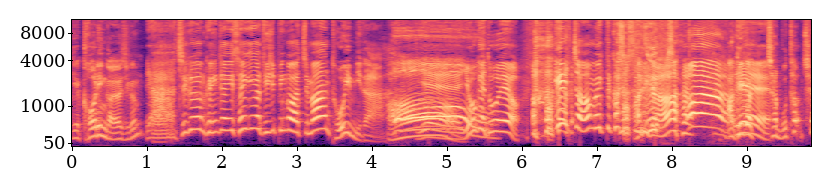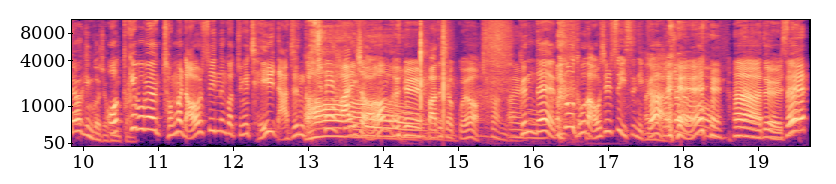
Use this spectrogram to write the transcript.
이게 걸인가요 지금? 야 지금 굉장히 세 개가 뒤집힌 것 같지만 도입니다. 아~ 예, 요게 도예요. 1점 획득하셨습니다. 아, 아 그러니까 예. 잘 못하 최악인 거죠. 그러니까. 어떻게 보면 정말 나올 수 있는 것 중에 제일 낮은 것 아~ 최하점을 받으셨고요. 축하합니다. 근데 또도 나오실 수 있으니까 예. 하나, 둘, 셋.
